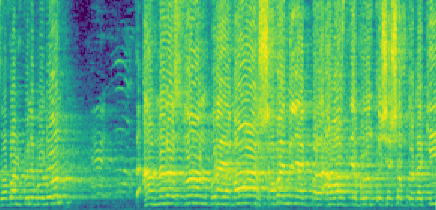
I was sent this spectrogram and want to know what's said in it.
জবান খুলে বলুন। আপনারা জোয়ান বুড়া এবার সবাই মিলে একবার আওয়াজ দিয়ে বলুন তো সেই শব্দটা কি?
